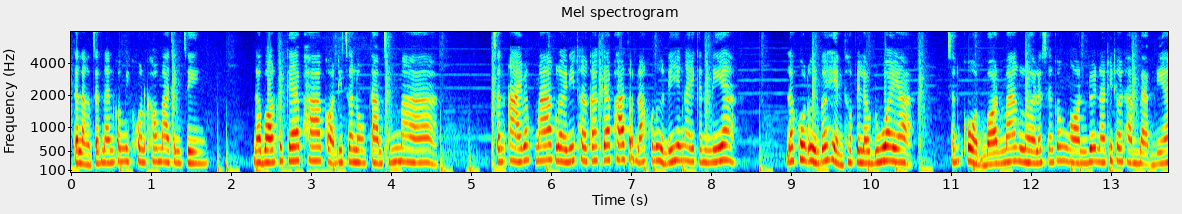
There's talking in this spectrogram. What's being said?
แต่หลังจากนั้นก็มีคนเข้ามาจริง ๆ แล้วบอสก็แก้ผ้าก่อนที่จะลงตามฉันมา ฉันอายมากๆเลยนี่เธอกล้าแก้ผ้าต่อหน้าคนอื่นได้ยังไงกันเนี่ย แล้วคนอื่นก็เห็นเธอไปแล้วด้วยอะ ฉันโกรธบอสมากเลย แล้วฉันก็งอนด้วยนะที่เธอทำแบบเนี้ย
